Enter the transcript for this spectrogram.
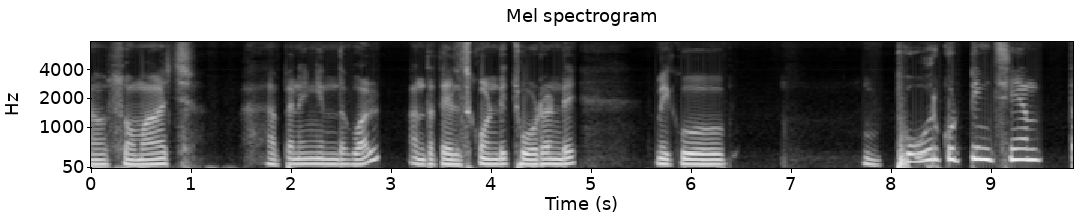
no so much happening in the world అంత తెలుసుకోండి చూడండి మీకు బోర్ అంత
